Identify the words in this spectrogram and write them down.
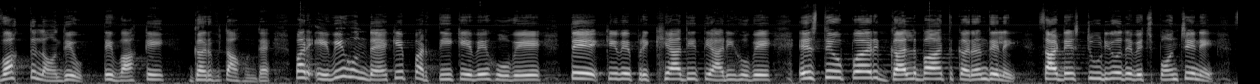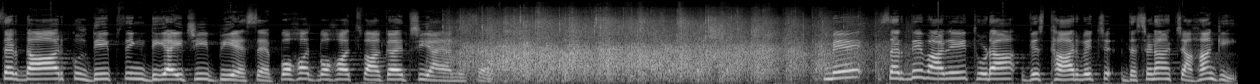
ਵਕਤ ਲਾਉਂਦੇ ਹੋ, ਤੇ ਵਾਕਈ ਗਰਵ ਤਾਂ ਹੁੰਦਾ ਪਰ ਇਹ ਵੀ ਹੁੰਦਾ ਹੈ ਕਿ ਭਰਤੀ ਕਿਵੇਂ ਹੋਵੇ ਤੇ ਕਿਵੇਂ ਪ੍ਰੀਖਿਆ ਦੀ ਤਿਆਰੀ ਹੋਵੇ, ਇਸ ਦੇ ਉੱਪਰ ਗੱਲਬਾਤ ਕਰਨ ਦੇ ਲਈ ਸਾਡੇ ਸਟੂਡੀਓ ਦੇ ਵਿੱਚ ਪਹੁੰਚੇ ਨੇ ਸਰਦਾਰ ਕੁਲਦੀਪ ਸਿੰਘ ਡੀਆਈਜੀ ਬੀਐਸਐਫ ਬਹੁਤ ਬਹੁਤ ਸਵਾਗਤ ਜੀ ਆਇਆਂ ਨੂੰ, ਸਰ। ਮੈਂ ਸਰ ਦੇ ਬਾਰੇ ਥੋੜਾ ਵਿਸਥਾਰ ਵਿੱਚ ਦੱਸਣਾ ਚਾਹਾਂਗੀ।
